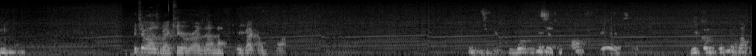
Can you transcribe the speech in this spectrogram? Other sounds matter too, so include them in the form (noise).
(laughs) Get your ass back here bro. No, No, get me back on spot. (laughs) this is not fair. You complain about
